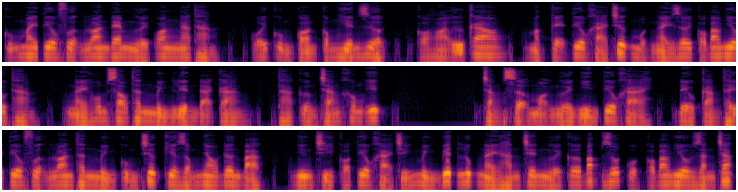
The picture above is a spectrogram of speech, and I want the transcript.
Cũng may tiêu phượng loan đem người quăng ngã thảm, cuối cùng còn công hiến dược, có hóa ứ cao, mặc kệ tiêu khải trước một ngày rơi có bao nhiêu thảm, ngày hôm sau thân mình liền đại càng, thả cường tráng không ít. Chẳng sợ mọi người nhìn tiêu khải, đều cảm thấy tiêu phượng loan thân mình cùng trước kia giống nhau đơn bạc, nhưng chỉ có tiêu khải chính mình biết lúc này hắn trên người cơ bắp rốt cuộc có bao nhiêu rắn chắc.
